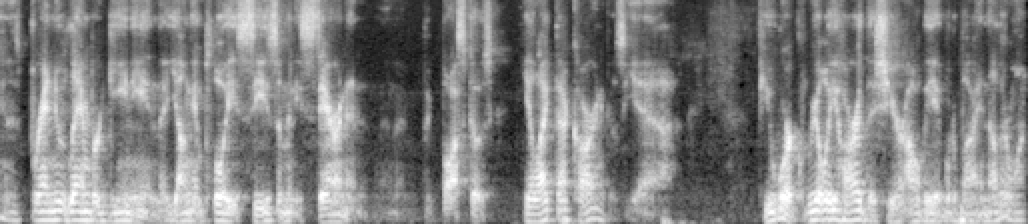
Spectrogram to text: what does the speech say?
in his brand new lamborghini and the young employee sees him and he's staring at him and the boss goes you like that car and he goes yeah if you work really hard this year i'll be able to buy another one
